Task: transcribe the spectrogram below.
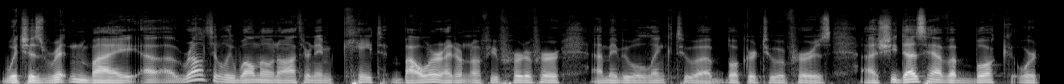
which is written by a, a relatively well known author named Kate Bowler. I don't know if you've heard of her. Uh, maybe we'll link to a book or two of hers. Uh, she does have a book or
